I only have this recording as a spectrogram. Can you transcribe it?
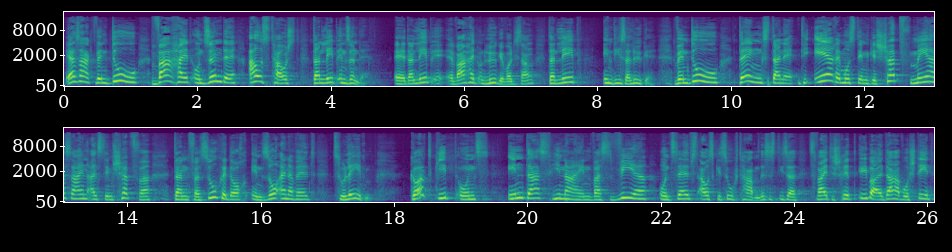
Er sagt, wenn du Wahrheit und Sünde austauschst, dann leb in Sünde. Äh, dann leb äh, Wahrheit und Lüge, wollte ich sagen. Dann leb in dieser Lüge. Wenn du denkst, deine, die Ehre muss dem Geschöpf mehr sein als dem Schöpfer, dann versuche doch in so einer Welt zu leben. Gott gibt uns in das hinein, was wir uns selbst ausgesucht haben. Das ist dieser zweite Schritt. Überall da, wo steht,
